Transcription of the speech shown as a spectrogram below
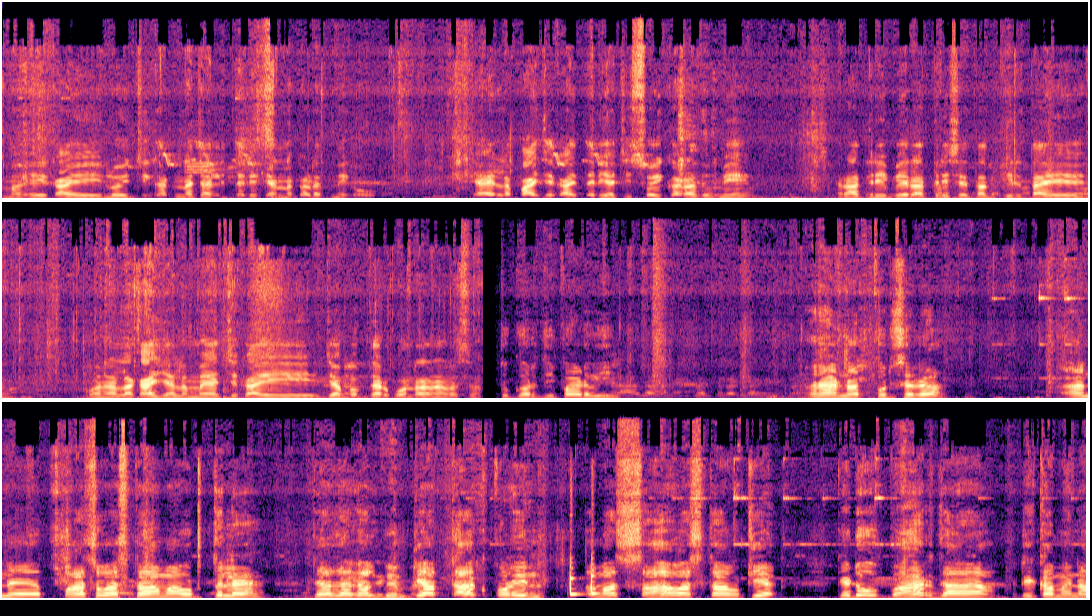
मग हे काय लोहीची घटना झाली तरी त्यांना कळत नाही का हो? यायला पाहिजे काहीतरी याची सोय करा तुम्ही. रात्री बेरात्री शेतात फिरताय. कोणाला काय झालं मग याची काय जबाबदार कोण राहणार असं? तू गर्दी पाडवी. राहणार फुरसरा. आणि पाच वाजता आम्हा उठतले त्या जागाला भिमट्या धाक पडेन आम्हा सहा वाजता उठ्या केडो बाहेर जा रिकामे ना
